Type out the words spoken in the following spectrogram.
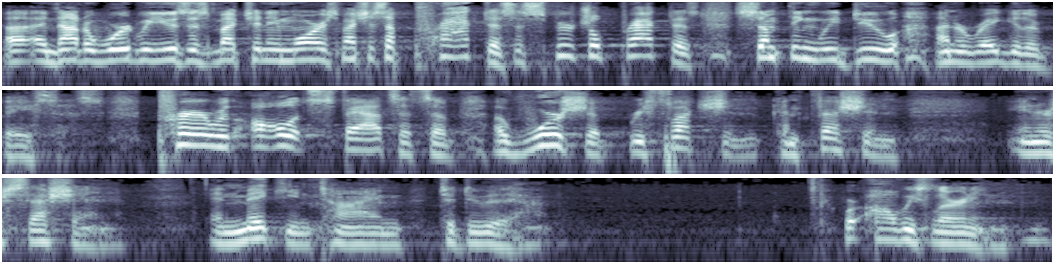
uh, not a word we use as much anymore, as much as a practice, a spiritual practice, something we do on a regular basis. Prayer with all its facets of, of worship, reflection, confession, intercession, and making time to do that. We're always learning.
